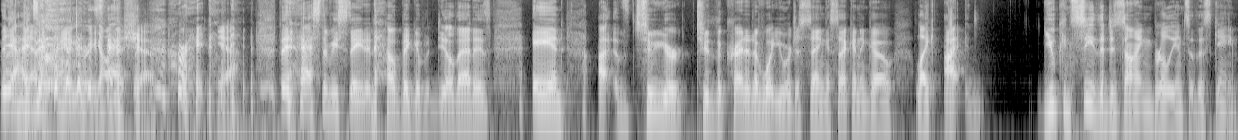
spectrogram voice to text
Yeah, I'm never exactly. angry on this show. Right. Yeah. it has to be stated how big of a deal that is, and uh, to your to the credit of what you were just saying a second ago, like I. You can see the design brilliance of this game.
